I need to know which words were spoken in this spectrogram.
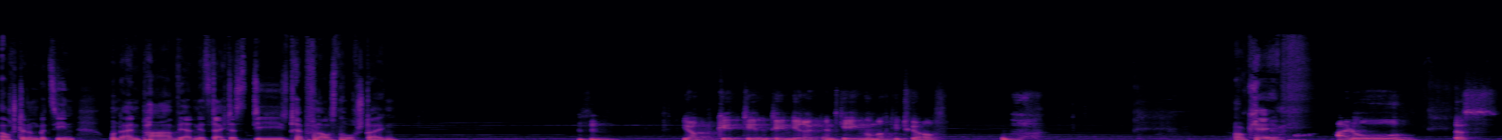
auch Stellung beziehen und ein paar werden jetzt gleich das, die Treppe von außen hochsteigen. Mhm. Job geht denen direkt entgegen und macht die Tür auf. Okay. Hallo! Das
